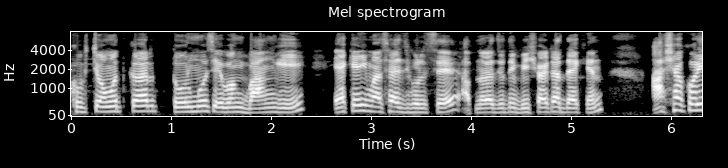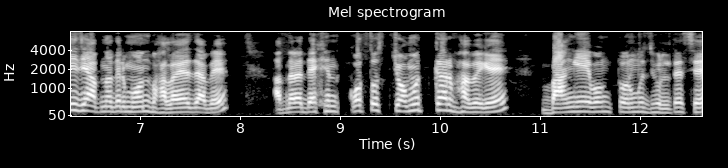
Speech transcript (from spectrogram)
খুব চমৎকার তরমুজ এবং বাঙ্গি একই মাছায় ঝুলছে। আপনারা যদি বিষয়টা দেখেন, আশা করি যে আপনাদের মন ভালো হয়ে যাবে। আপনারা দেখেন কত চমৎকার ভাবে বাঙ্গি এবং তরমুজ ঝুলতেছে।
